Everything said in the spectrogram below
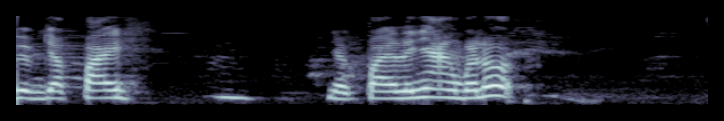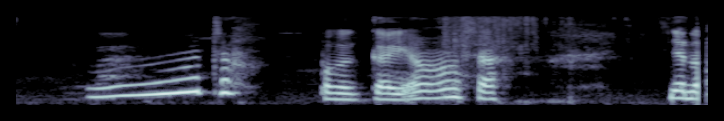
แบบอยากไปอืมอยากไปแล้วย่างไปโลด อู้จ้ะปากไก่เอาเอาซะอย่านะ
